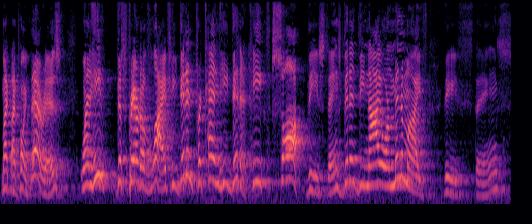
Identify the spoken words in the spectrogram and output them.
My, my point there is when he despaired of life, he didn't pretend he didn't. He saw these things, didn't deny or minimize these things.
